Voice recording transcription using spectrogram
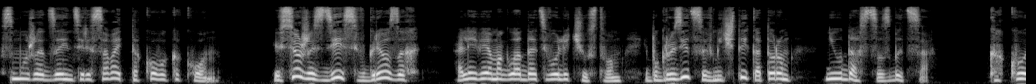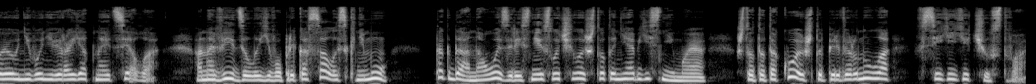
сможет заинтересовать такого, как он? И все же здесь, в грезах, Оливия могла дать волю чувствам и погрузиться в мечты, которым не удастся сбыться. Какое у него невероятное тело! Она видела его, прикасалась к нему. Тогда на озере с ней случилось что-то необъяснимое, что-то такое, что перевернуло все ее чувства.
